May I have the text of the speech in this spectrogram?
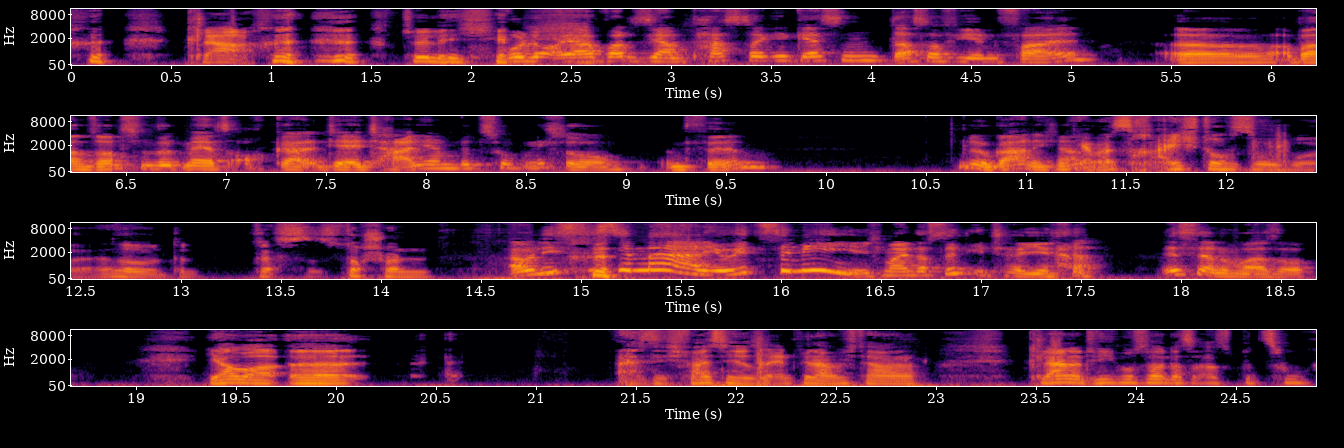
klar, natürlich. Obwohl, ja, warte, sie haben Pasta gegessen, das auf jeden Fall. Äh, aber ansonsten wird mir jetzt auch gar, der Italien-Bezug nicht so im Film. Nö, gar nicht, ne? Ja, aber es reicht doch so. Also das ist doch schon. aber nicht Mario, it's me. Ich meine, das sind Italiener. Ist ja nun mal so. Ja, aber äh, also ich weiß nicht, also entweder habe ich da klar, natürlich muss man das als Bezug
